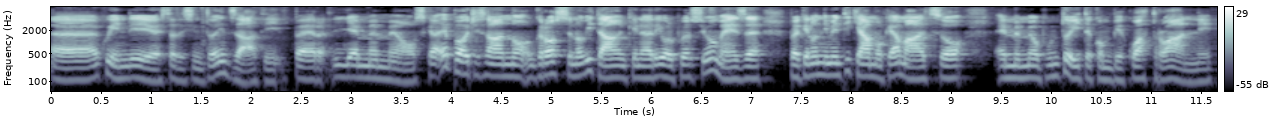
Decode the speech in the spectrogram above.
Eh, quindi state sintonizzati per gli MM Oscar. E poi ci saranno grosse novità anche in arrivo il prossimo mese perché non dimentichiamo che a marzo MMO.it compie 4 anni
